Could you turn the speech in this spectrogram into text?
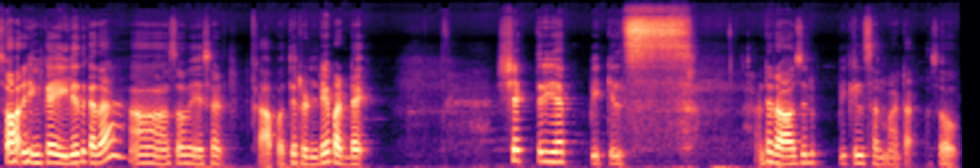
సారీ ఇంకా వేయలేదు కదా? సో వేశాడు. కాకపోతే రెండే పడ్డాయి. క్షత్రియ పికిల్స్ అంటే రాజులు పికిల్స్ అనమాట సో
